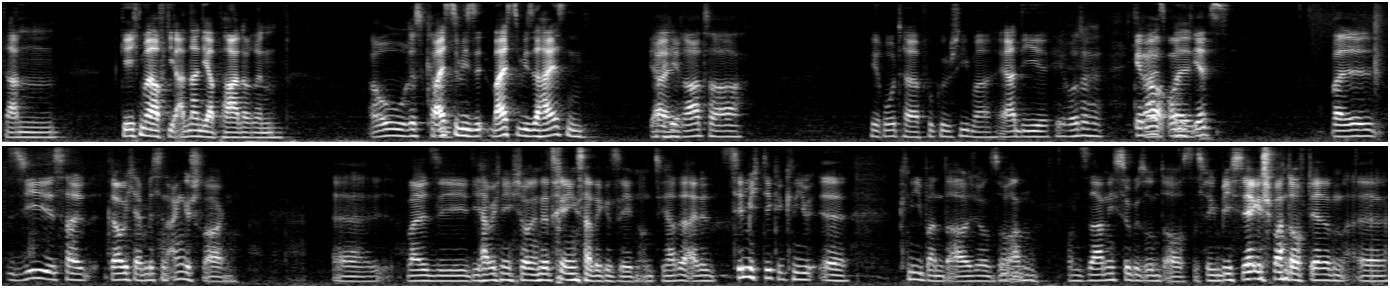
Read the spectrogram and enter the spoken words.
Dann gehe ich mal auf die anderen Japanerinnen. oh, riskant. Weißt du, wie sie, weißt du, wie sie heißen? ja, Geil. Hirata. Hirota Fukushima. Ja, die. Hirota. Genau, weiß, und jetzt, weil sie ist halt, glaube ich, ein bisschen angeschlagen. Äh, weil sie, die habe ich nicht schon in der Trainingshalle gesehen und sie hatte eine ziemlich dicke Knie, äh, Kniebandage und so Mhm. an und sah nicht so gesund aus. Deswegen bin ich sehr gespannt auf deren, äh,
